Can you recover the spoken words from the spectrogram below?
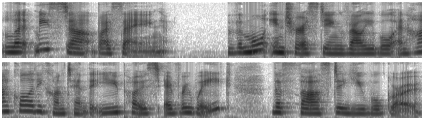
let me start by saying the more interesting, valuable, and high quality content that you post every week, the faster you will grow.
